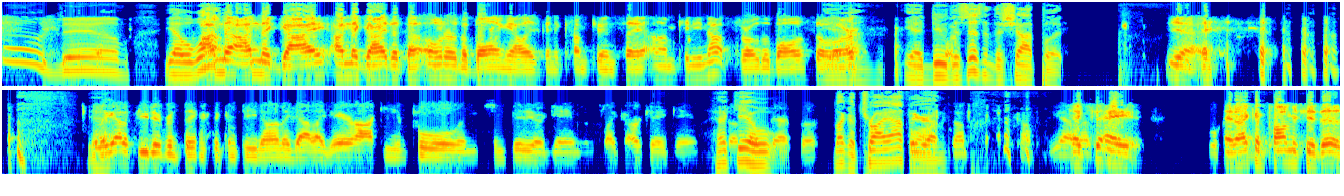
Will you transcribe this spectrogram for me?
Oh damn. Yeah. Well, what? I'm the I'm the guy I'm the guy that the owner of the bowling alley is going to come to and say, um, can you not throw the ball so yeah. hard? yeah, dude. This isn't the shot put. Yeah. Well, they got a few different things to compete on. They got like air hockey and pool and some video games. It's like arcade games. Heck yeah. Like well, that. So like a triathlon. something. Yeah. Ex- that's- hey, and I can promise you this:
